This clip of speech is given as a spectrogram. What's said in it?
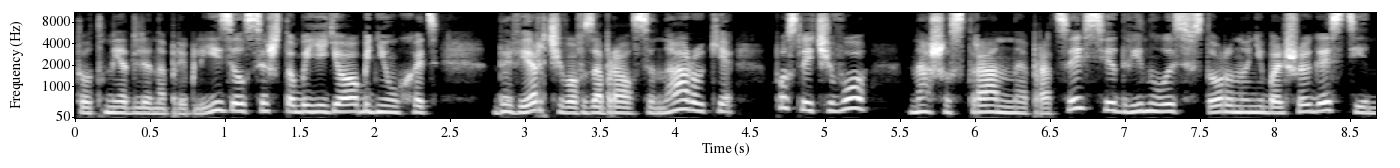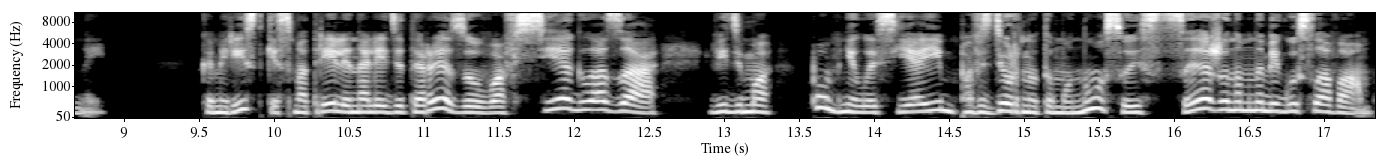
Тот медленно приблизился, чтобы ее обнюхать, доверчиво взобрался на руки, после чего наша странная процессия двинулась в сторону небольшой гостиной. Камеристки смотрели на леди Терезу во все глаза, видимо, помнилась я им по вздернутому носу и сцеженным на бегу словам.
